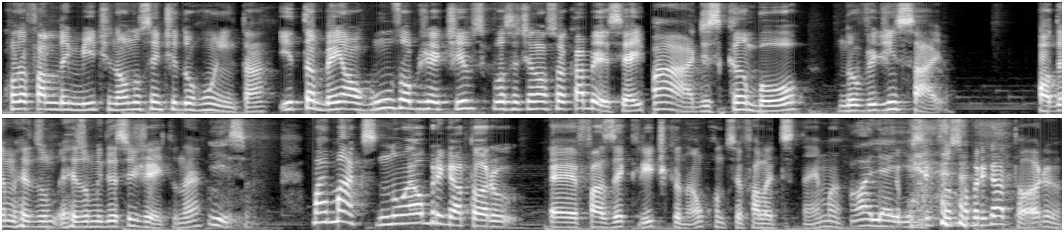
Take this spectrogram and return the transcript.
Quando eu falo limite, não no sentido ruim, tá? E também alguns objetivos que você tinha na sua cabeça. E aí, pá, descambou no vídeo ensaio. Podemos resumir desse jeito, né? Isso. Mas, Max, não é obrigatório é, fazer crítica, não, quando você fala de cinema? Olha aí. Eu pensei que fosse obrigatório.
